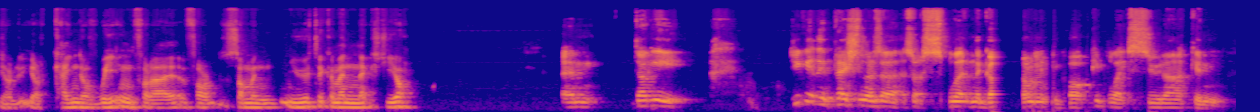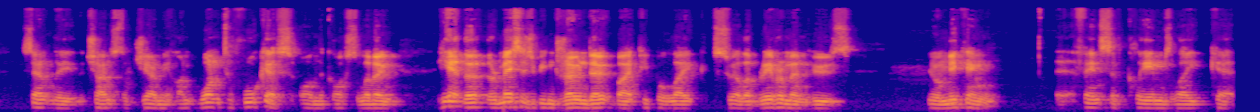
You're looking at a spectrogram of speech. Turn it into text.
you're you're kind of waiting for a for someone new to come in next year. Um, Dougie, do you get the impression there's a, a sort of split in the government? You've got people like Sunak and certainly the Chancellor Jeremy Hunt wanting to focus on the cost of living, yet the, their message has been drowned out by people like Suella Braverman, who's you know making uh, offensive claims like uh,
